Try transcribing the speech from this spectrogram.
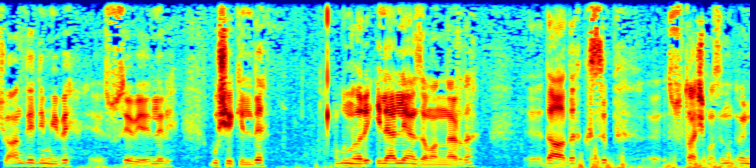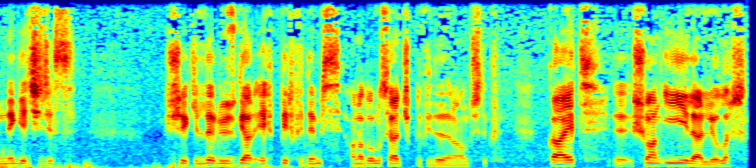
Şu an dediğim gibi e, su seviyeleri bu şekilde. Bunları ilerleyen zamanlarda e, daha da kısıp e, su taşmasının önüne geçeceğiz. Şu şekilde rüzgar F1 fidemiz Anadolu Selçuklu fideden almıştık. Gayet e, şu an iyi ilerliyorlar.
